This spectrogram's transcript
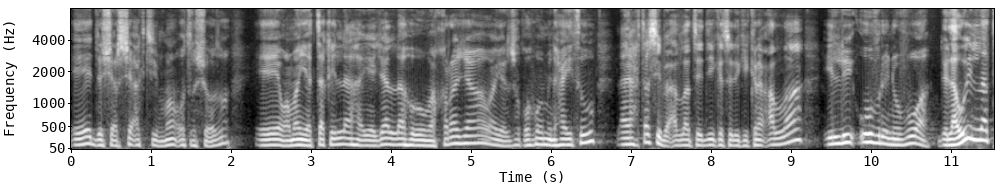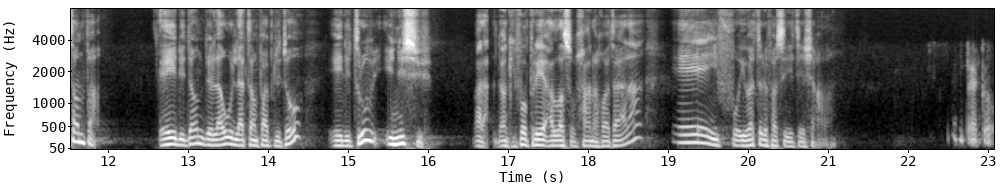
et de chercher activement autre chose et Allah te que celui qui craint Allah, il lui ouvre une voie de là où il pas. Et il lui donne de là où il pas plutôt, et il trouve une issue. Voilà, donc il faut prier Allah subhanahu wa ta'ala, et il, va te le faciliter. D'accord.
